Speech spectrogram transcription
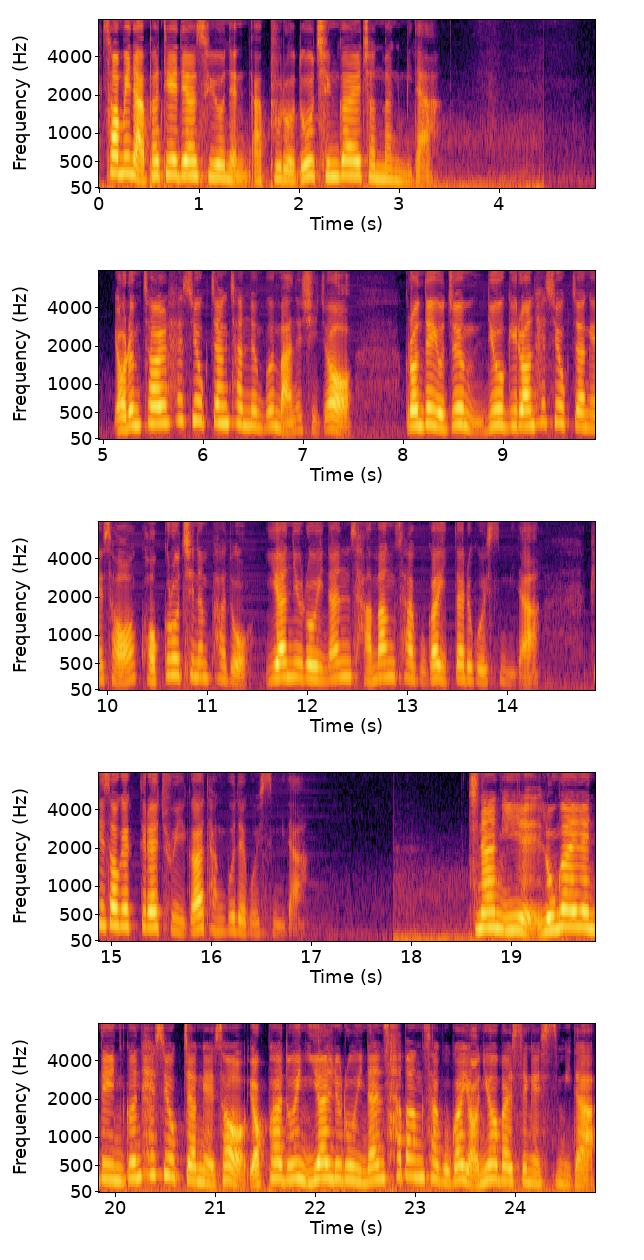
서민 아파트에 대한 수요는 앞으로도 증가할 전망입니다. 여름철 해수욕장 찾는 분 많으시죠? 그런데 요즘 뉴욕 일원 해수욕장에서 거꾸로 치는 파도, 이한류로 인한 사망 사고가 잇따르고 있습니다. 피서객들의 주의가 당부되고 있습니다. 지난 2일 롱아일랜드 인근 해수욕장에서 역파도인 이한류로 인한 사망 사고가 연이어 발생했습니다.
